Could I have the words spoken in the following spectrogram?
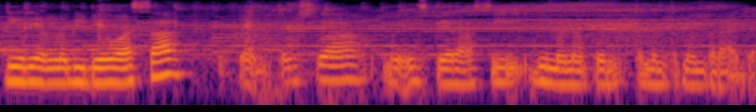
diri yang lebih dewasa dan teruslah menginspirasi di mana pun teman-teman berada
